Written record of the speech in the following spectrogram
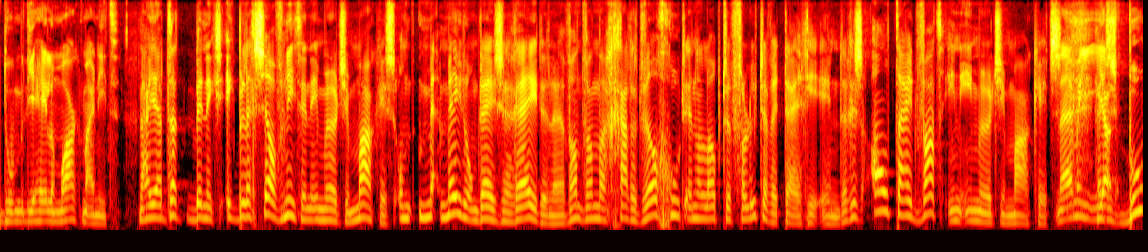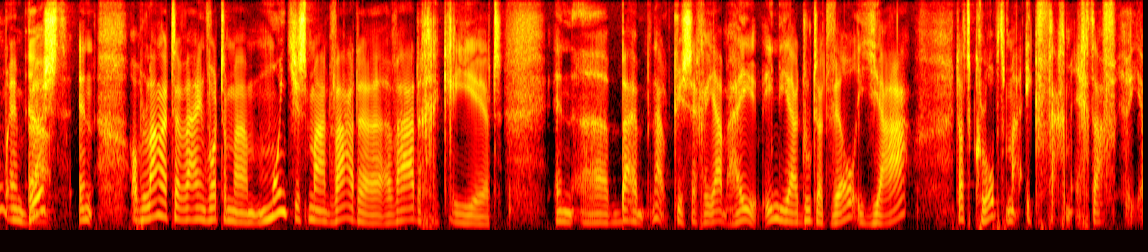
doe die hele markt maar niet. Nou ja, dat ben ik. Ik beleg zelf niet in emerging markets. Om, mede om deze redenen. Want, want dan gaat het wel goed en dan loopt de valuta weer tegen je in. Er is altijd wat in emerging markets. Nee, maar, het is boom en bust. En op lange termijn wordt er maar mondjesmaat waarde, waarde gecreëerd. En uh, bij, nou kun je zeggen, ja, maar hey, India doet dat wel. Ja, dat klopt. Maar ik vraag me echt af, ja,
